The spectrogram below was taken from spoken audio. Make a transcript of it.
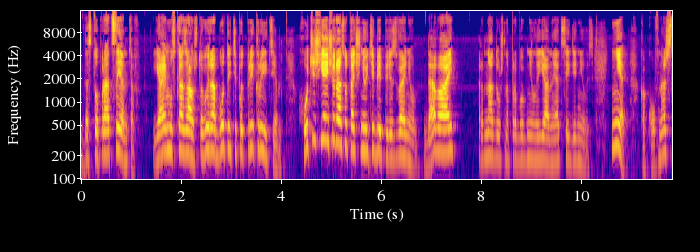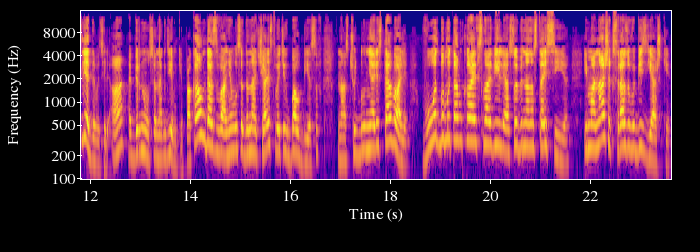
«Да сто процентов. Я ему сказал, что вы работаете под прикрытием. Хочешь, я еще раз уточню и тебе перезвоню? Давай!» Равнодушно пробубнила Яна и отсоединилась. «Нет, каков наш следователь, а?» Обернулся она к Димке. «Пока он дозванивался до начальства этих балбесов, нас чуть было не арестовали. Вот бы мы там кайф словили, особенно Анастасия. И монашек сразу в обезьяшке.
